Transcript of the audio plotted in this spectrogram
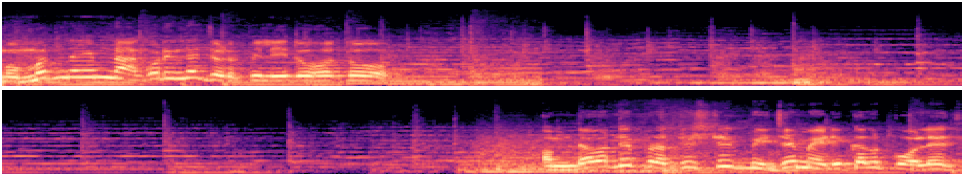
મોહમ્મદ નઈમ નાગોરીને ઝડપી લીધો હતો. અમદાવાદની પ્રતિષ્ઠિત બીજે મેડિકલ કોલેજ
